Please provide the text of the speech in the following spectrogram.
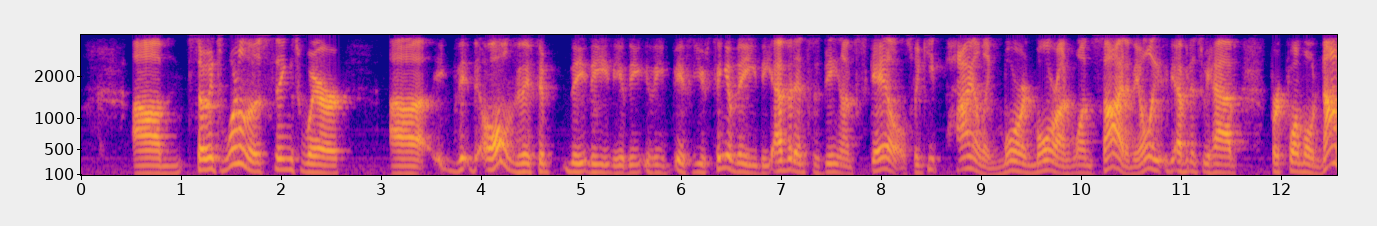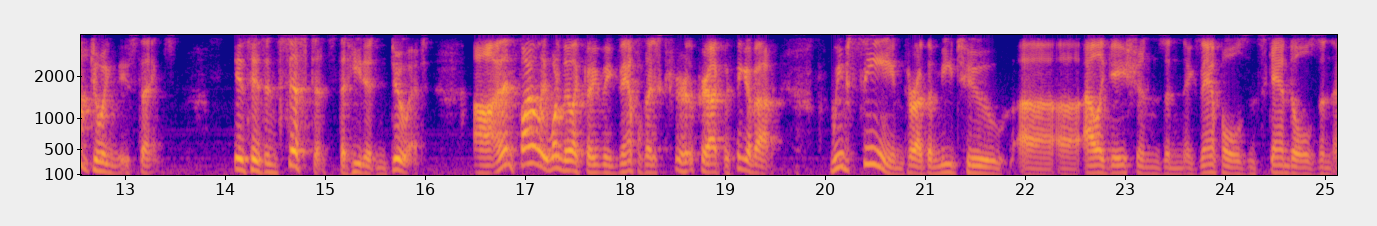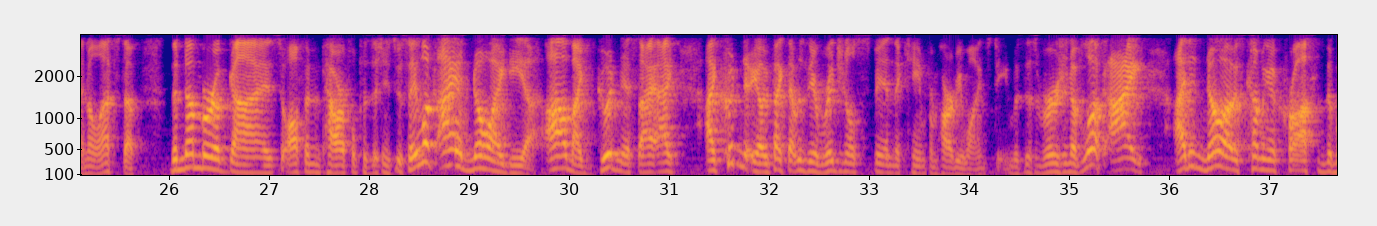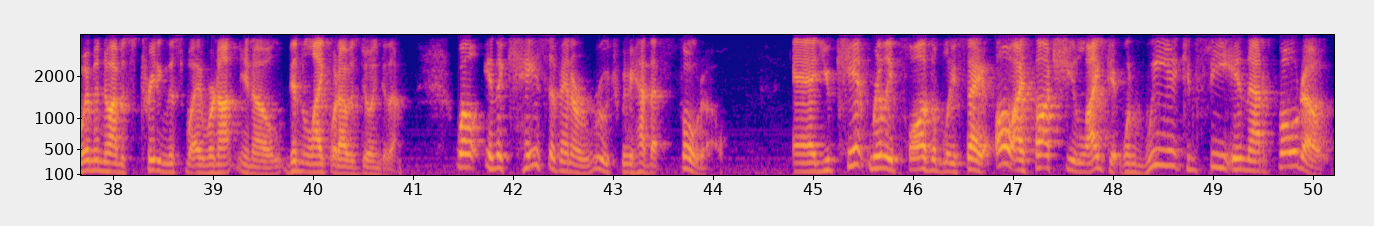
Um, so it's one of those things where uh, the, all the the, the the, the, the, if you think of the the evidence as being on scales, we keep piling more and more on one side, and the only evidence we have for Cuomo not doing these things is his insistence that he didn't do it. Uh, and then finally, one of the like the, the, examples I just periodically think about, we've seen throughout the Me Too uh, uh, allegations and examples and scandals and, and all that stuff, the number of guys, often in powerful positions, who say, "Look, I had no idea. Oh my goodness, I I, I couldn't." You know, in fact, that was the original spin that came from Harvey Weinstein. Was this version of, "Look, I I didn't know I was coming across the women who I was treating this way were not, you know, didn't like what I was doing to them." Well, in the case of Anna Ruch, we had that photo and you can't really plausibly say, "Oh, I thought she liked it," when we can see in that photo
